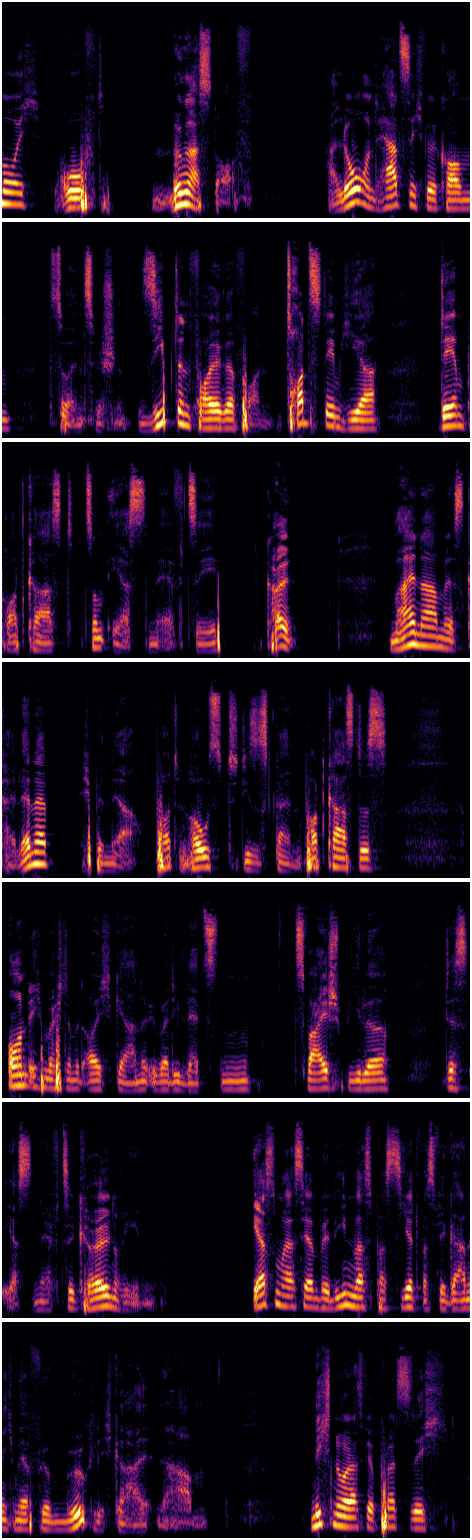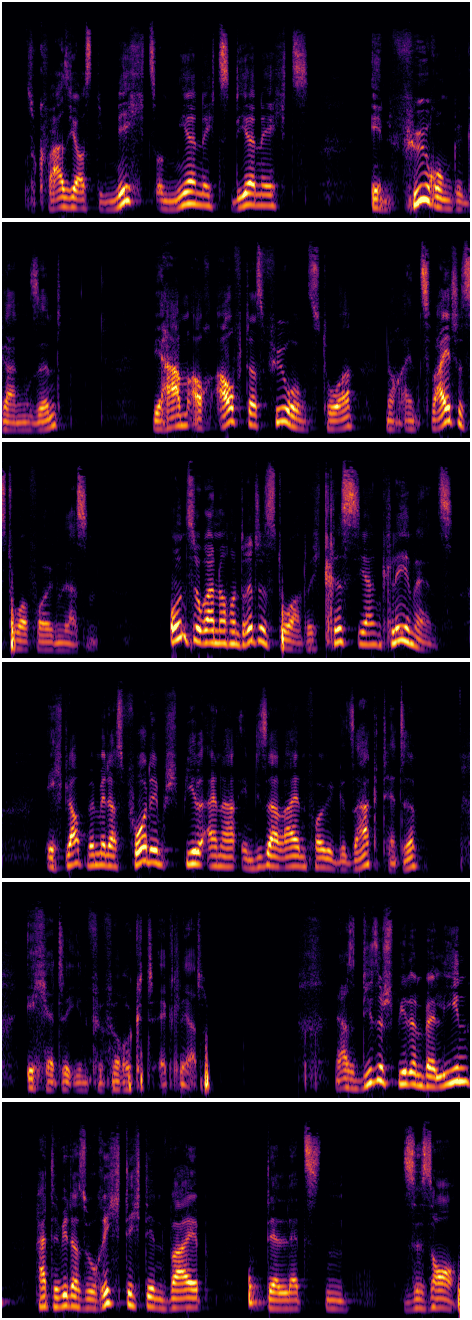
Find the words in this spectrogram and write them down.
Hamburg ruft Müngersdorf. Hallo und herzlich willkommen zur inzwischen siebten Folge von Trotzdem hier, dem Podcast zum ersten FC Köln. Mein Name ist Kai Lennep, ich bin der Pod-Host dieses kleinen Podcastes und ich möchte mit euch gerne über die letzten zwei Spiele des ersten FC Köln reden. Erstmal ist ja in Berlin was passiert, was wir gar nicht mehr für möglich gehalten haben. Nicht nur, dass wir plötzlich so quasi aus dem Nichts und mir nichts, dir nichts in Führung gegangen sind, wir haben auch auf das Führungstor noch ein zweites Tor folgen lassen. Und sogar noch ein drittes Tor durch Christian Clemens. Ich glaube, wenn mir das vor dem Spiel einer in dieser Reihenfolge gesagt hätte, ich hätte ihn für verrückt erklärt. Ja, also dieses Spiel in Berlin hatte wieder so richtig den Vibe der letzten Saison.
